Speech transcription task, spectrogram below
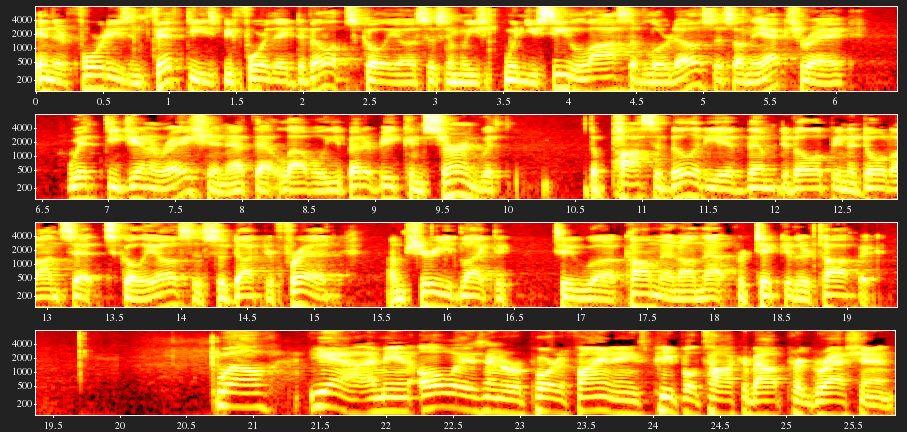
in their 40s and 50s before they develop scoliosis. And we when you see loss of lordosis on the X-ray with degeneration at that level, you better be concerned with the possibility of them developing adult onset scoliosis. So, Dr. Fred, I'm sure you'd like to, to uh, comment on that particular topic. Well, yeah, I mean, always in a report of findings, people talk about progression.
